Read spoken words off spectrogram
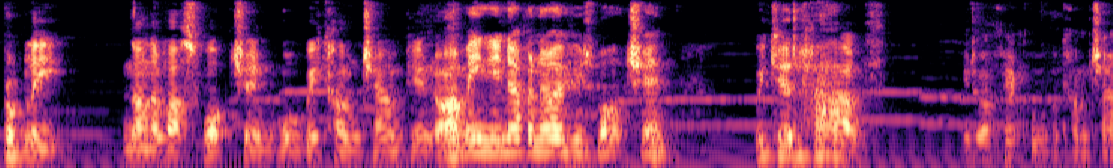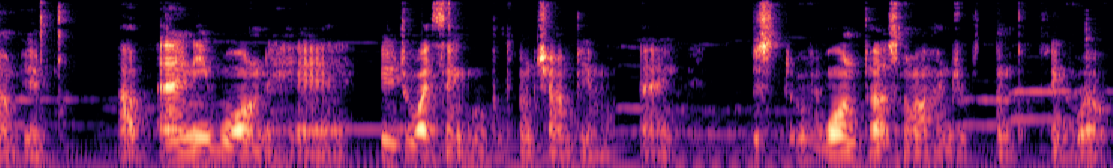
probably none of us watching will become champion. I mean, you never know who's watching. We could have. Who do I think will become champion? Have anyone here? Who do I think will become champion one day? Just one person I 100% think will.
